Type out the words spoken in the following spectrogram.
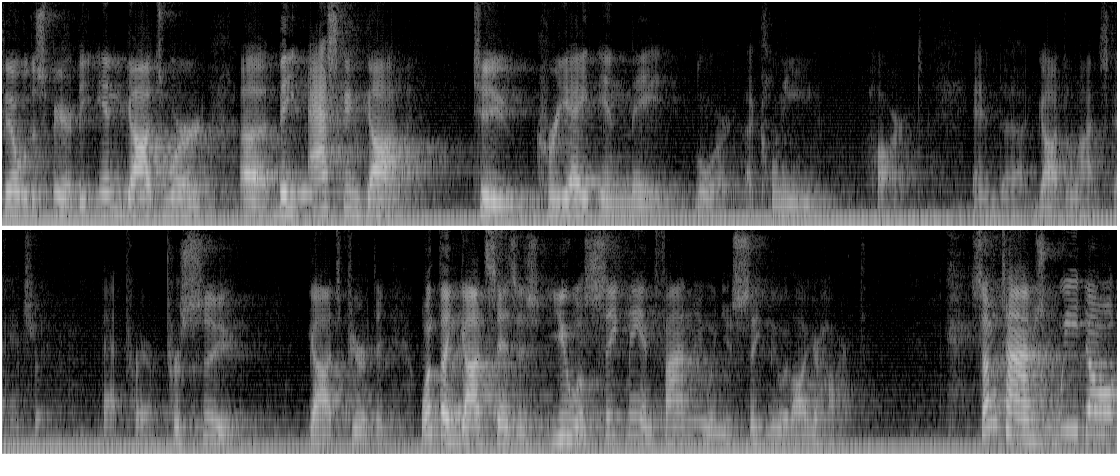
filled with the Spirit, be in God's Word, uh, be asking God to create in me, Lord, a clean heart. And uh, God delights to answer that prayer. Pursue God's purity. One thing God says is, You will seek me and find me when you seek me with all your heart. Sometimes we don't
